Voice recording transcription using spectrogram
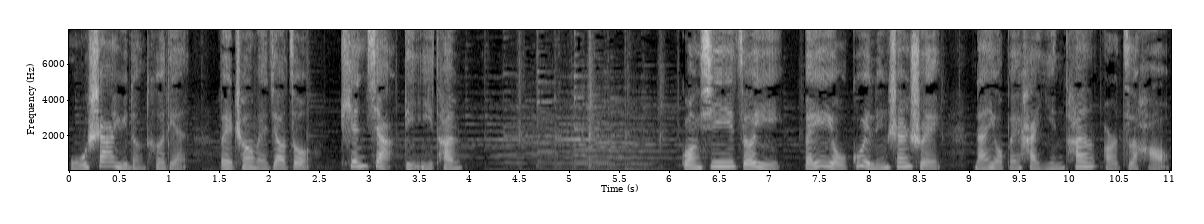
无鲨鱼等特点，被称为叫做“天下第一滩”。广西则以北有桂林山水，南有北海银滩而自豪。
